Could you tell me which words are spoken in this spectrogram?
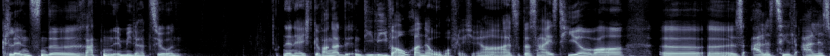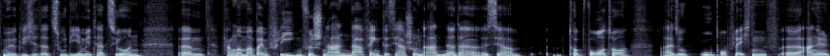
glänzende Rattenimitation einen Hecht gefangen hat, die lief auch an der Oberfläche. Ja? Also das heißt, hier war äh, äh, es alles zählt alles Mögliche dazu. Die Imitation, ähm, fangen wir mal beim Fliegenfischen an, da fängt es ja schon an. Ne? Da ist ja Topwater, also Oberflächenangeln,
